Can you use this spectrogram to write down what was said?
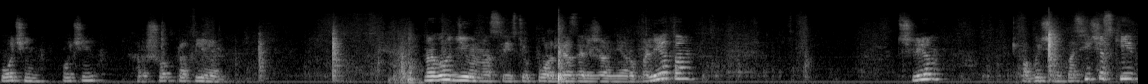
очень-очень хорошо проклеен. На груди у нас есть упор для заряжания арбалета. Шлем обычный классический.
